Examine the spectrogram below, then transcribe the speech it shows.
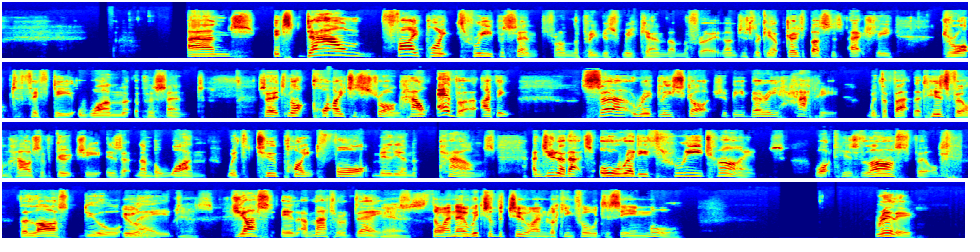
And it's down 5.3% from the previous weekend, I'm afraid. I'm just looking up. Ghostbusters actually dropped 51%. So it's not quite as strong. However, I think Sir Ridley Scott should be very happy with the fact that his film House of Gucci is at number one with 2.4 million pounds. And you know, that's already three times what his last film, The Last Duel, Duel, made, Yes. just in a matter of days. Yes. Though I know which of the two I'm looking forward to seeing more. Really?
